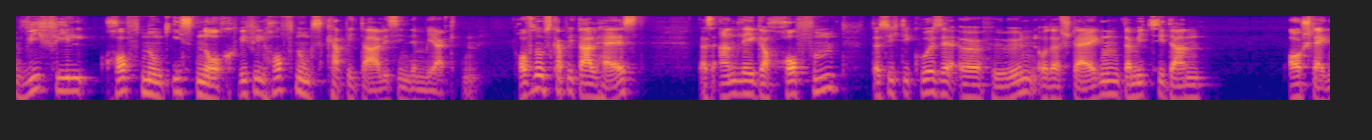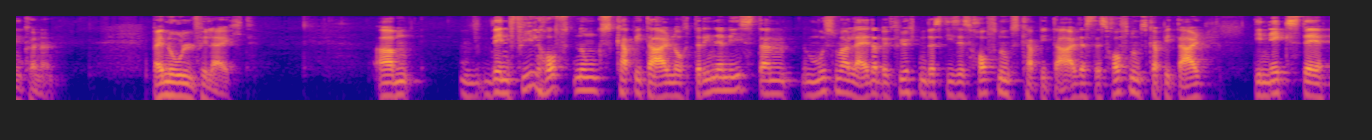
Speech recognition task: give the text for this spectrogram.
wie viel Hoffnung ist noch, wie viel Hoffnungskapital ist in den Märkten? Hoffnungskapital heißt, dass Anleger hoffen, dass sich die Kurse erhöhen oder steigen, damit sie dann aussteigen können. Bei Null vielleicht. Ähm, wenn viel Hoffnungskapital noch drinnen ist, dann muss man leider befürchten, dass dieses Hoffnungskapital, dass das Hoffnungskapital die nächste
